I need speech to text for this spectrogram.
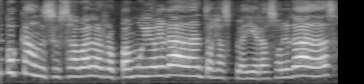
época donde se usaba la ropa muy holgada, entonces las playeras holgadas.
